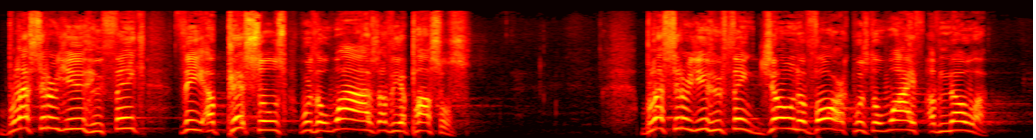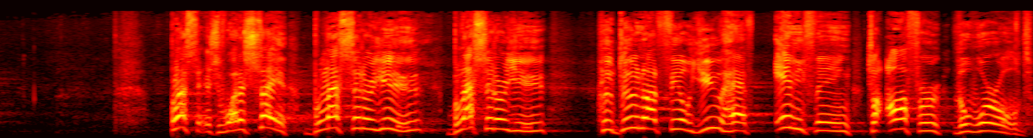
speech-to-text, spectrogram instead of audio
Blessed are you who think the epistles were the wives of the apostles. Blessed are you who think Joan of Arc was the wife of Noah. Blessed is what it's saying. Blessed are you, blessed are you who do not feel you have anything to offer the world.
